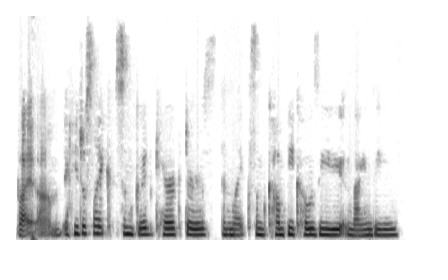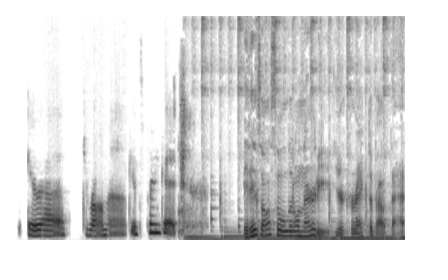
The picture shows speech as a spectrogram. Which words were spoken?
But um, if you just like some good characters and like some comfy, cozy 90s era drama. It's pretty good. It is also a little nerdy. You're correct about that.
